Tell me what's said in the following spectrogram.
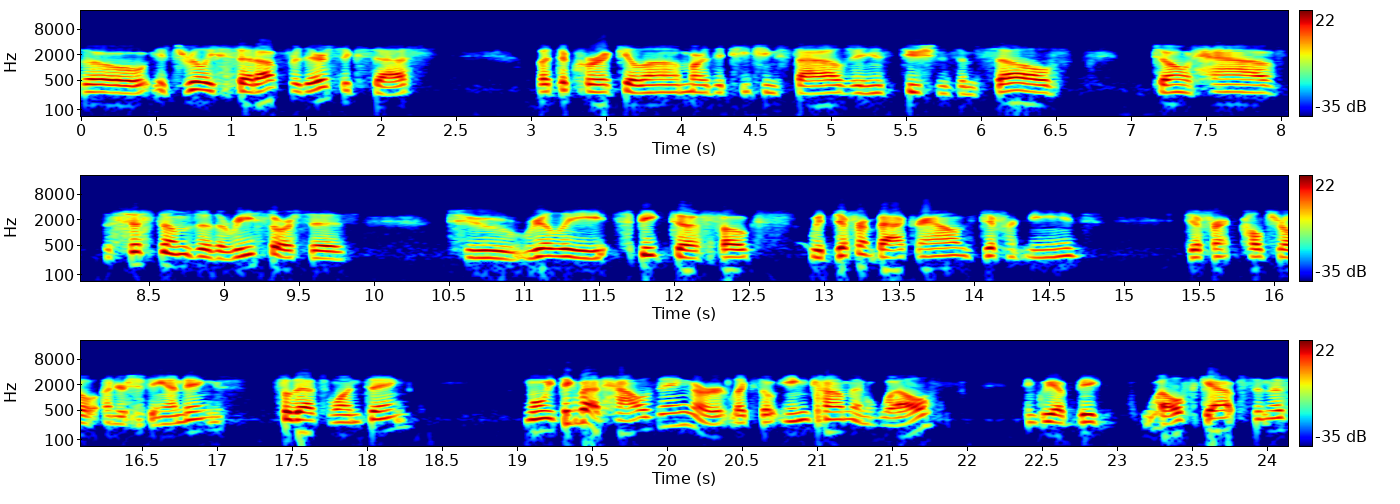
so it's really set up for their success, but the curriculum or the teaching styles or the institutions themselves don't have the systems or the resources to really speak to folks with different backgrounds, different needs, different cultural understandings. So that's one thing. When we think about housing or like so income and wealth, I think we have big wealth gaps in this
